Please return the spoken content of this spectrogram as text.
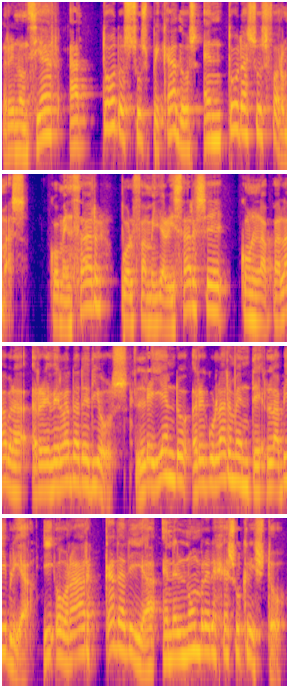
renunciar a todos sus pecados en todas sus formas. Comenzar por familiarizarse con la palabra revelada de Dios, leyendo regularmente la Biblia y orar cada día en el nombre de Jesucristo,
